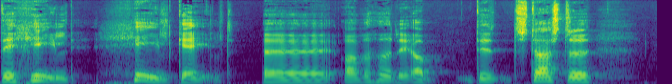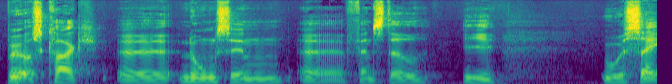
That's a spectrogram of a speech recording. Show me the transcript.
det helt, helt galt. Øh, og hvad hedder det? Og det største børskrak øh, nogensinde øh, fandt sted i USA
